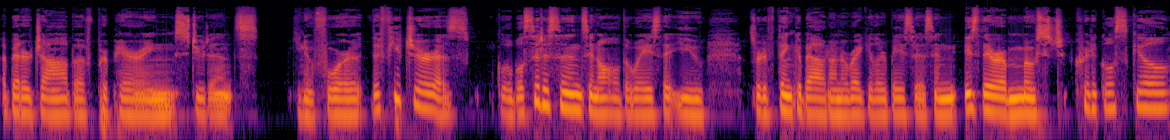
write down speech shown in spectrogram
a better job of preparing students, you know, for the future as global citizens in all the ways that you sort of think about on a regular basis? And is there a most critical skill?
